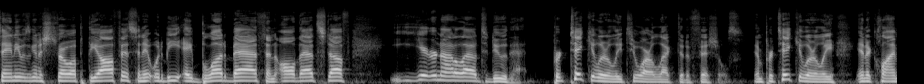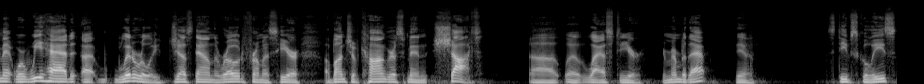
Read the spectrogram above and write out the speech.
saying he was going to show up at the office and it would be a bloodbath and all that stuff. You're not allowed to do that, particularly to our elected officials, and particularly in a climate where we had uh, literally just down the road from us here a bunch of congressmen shot uh, last year. You remember that? Yeah. Steve Scalise,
